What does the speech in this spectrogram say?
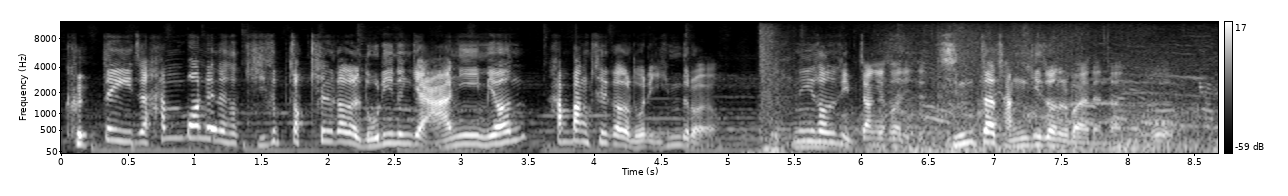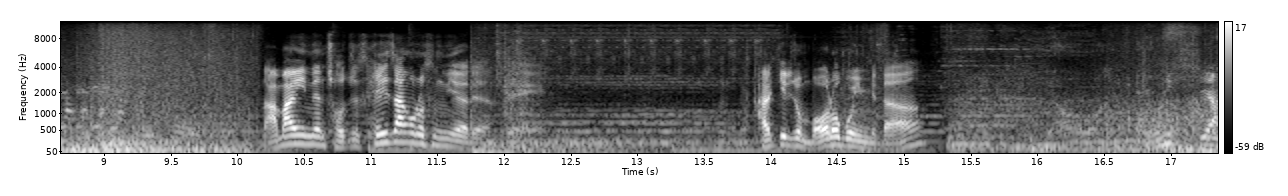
그때 이제 한 번에 내서 기습적 킬각을 노리는 게 아니면 한방 킬각을 노리기 힘들어요. 흔히 선수 입장에서는 이제 진짜 장기전을 봐야 된다는 거고 남아있는 저주 3장으로 승리해야 되는데 갈 길이 좀 멀어 보입니다. 오닉스야.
